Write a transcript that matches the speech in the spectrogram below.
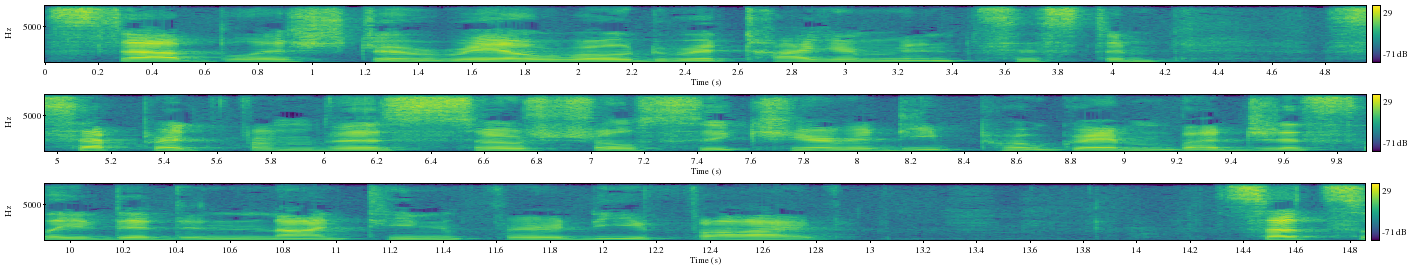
established a railroad retirement system separate from the Social Security program legislated in 1935. Such,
